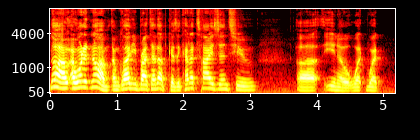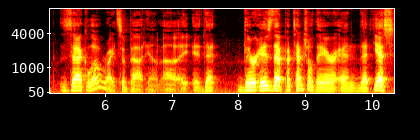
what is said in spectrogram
No, I, I wanted no. I'm, I'm glad you brought that up because it kind of ties into uh, you know what what Zach Lowe writes about him uh, that there is that potential there, and that yes,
